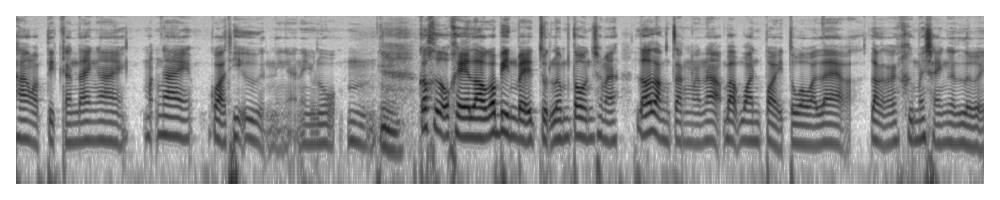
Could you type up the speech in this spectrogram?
ทางแบบติดกันได้ง่าย ง่ายกว่าที่อื่นอย่างเงี้ยในยุโรปอืมอืมก็คือโอเค เราก็บินไปจุดเริ่มต้นใช่ไหมแล้วหลังจากนั้นอะแบบวันปล่อยตัววันแรกอะหลังจากนั้นคือไม่ใช้เงินเลย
